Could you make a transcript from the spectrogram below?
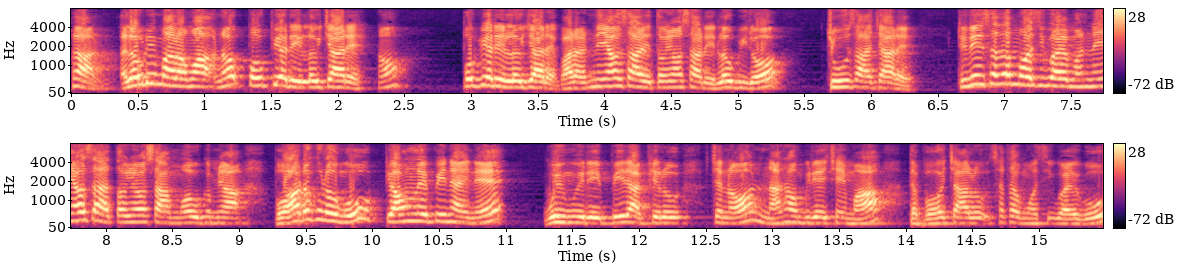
ဟာအလုပ်တွေမှာတော့မှနော်ပုတ်ပြက်တွေလောက်ကြတယ်နော်ပုတ်ပြက်တွေလောက်ကြတယ်ဗါတယ်နှစ်ယောက်စားတွေသုံးယောက်စားတွေလောက်ပြီးတော့စူးစမ်းကြတယ်ဒီနေ့ဆက်သက်မော်စီပါမှာနှစ်ယောက်စားသုံးယောက်စားမဟုတ်ခင်ဗျဘွားတစ်ခုလုံးကိုပြောင်းလဲပေးနိုင်တဲ့ ဝင်ငွေတွေပေးတာဖြစ်လို့ကျွန်တော်နားထောင်ပြီးတဲ့အချိန်မှာသဘောကျလို့ဆက်သက်မော်စီဝိုင်းကို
